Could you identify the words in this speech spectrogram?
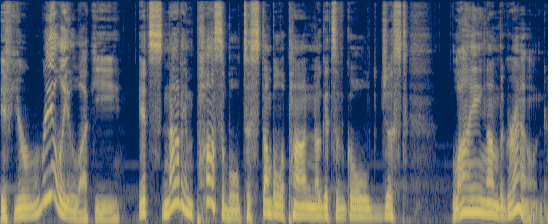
If you're really lucky, it's not impossible to stumble upon nuggets of gold just lying on the ground.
